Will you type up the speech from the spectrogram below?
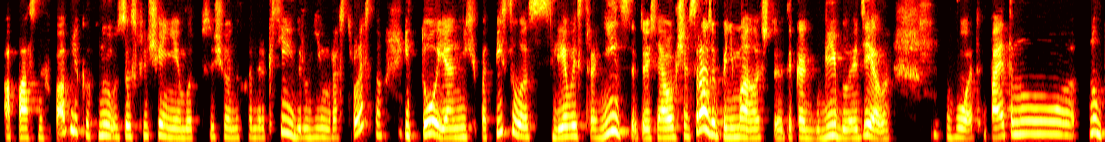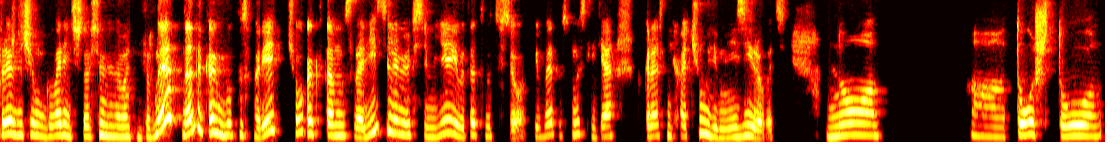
опасных пабликов, ну, за исключением вот посвященных анорексии и другим расстройствам. И то я на них подписывалась с левой страницы. То есть я, в общем, сразу понимала, что это как бы гиблое дело. Вот. Поэтому, ну, прежде чем говорить, что все виноват интернет, надо как бы посмотреть, что как там с родителями в семье и вот это вот все. И в этом смысле я как раз не хочу демонизировать. Но а, то, что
